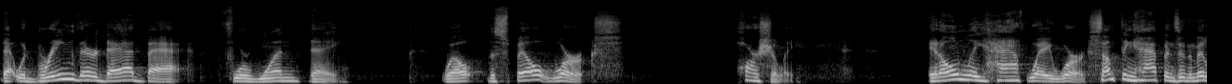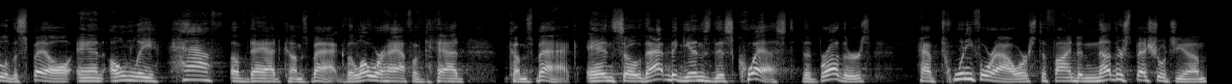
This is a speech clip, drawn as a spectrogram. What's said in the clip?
that would bring their dad back for one day. Well, the spell works partially it only halfway works. Something happens in the middle of the spell and only half of dad comes back. The lower half of dad comes back. And so that begins this quest. The brothers have 24 hours to find another special gem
